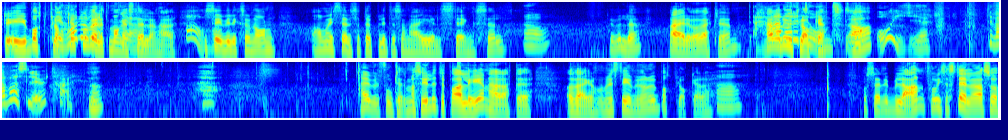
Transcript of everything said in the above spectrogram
Det är ju bortplockat på väldigt många i, ja. ställen här. Ja. Så ser vi liksom någon, har man istället satt upp lite sådana här elstängsel. ja. Det är väl det. Nej, det var verkligen. Här, var det utplockat. tomt. Ja. Oj! Det var bara slut här. Här är väl fortsätter. Man ser lite på allén här att, det, att vägen, men stenmurarna är bortplockade. Ja. Och sen ibland på vissa ställen, alltså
